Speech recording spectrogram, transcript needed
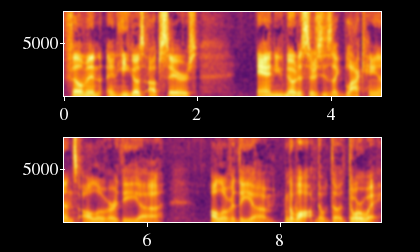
filming, and he goes upstairs, and you notice there's these like black hands all over the, uh, all over the um the wall. the the doorway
